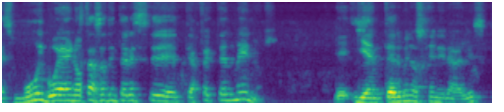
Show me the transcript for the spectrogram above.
es muy bueno, tasas de interés te, afecten menos. Y, en términos generales,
